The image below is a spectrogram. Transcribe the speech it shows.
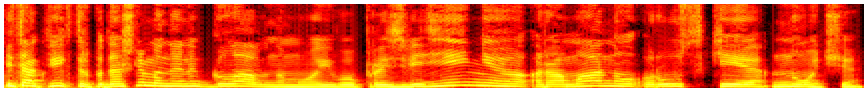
Итак, Виктор, подошли мы, наверное, к главному его произведению, роману «Русские ночи».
